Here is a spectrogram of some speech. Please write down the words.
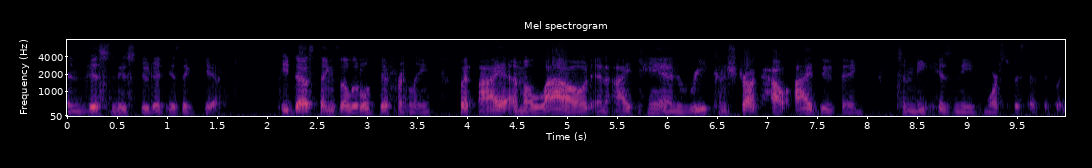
and this new student is a gift. He does things a little differently, but I am allowed and I can reconstruct how I do things to meet his needs more specifically.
